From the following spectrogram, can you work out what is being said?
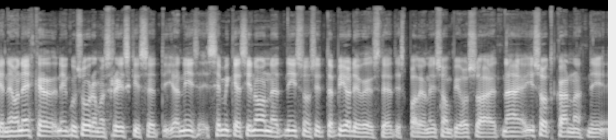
ja ne on ehkä niin kuin suuremmassa riskissä. Että, ja niin, se, mikä siinä on, että niissä on sitten biodiversiteetistä paljon isompi osa. Että nämä isot kannat, niin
